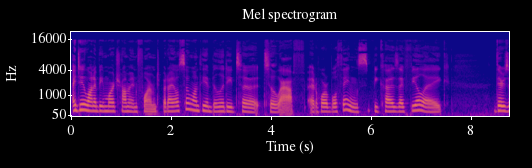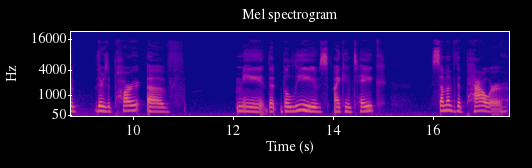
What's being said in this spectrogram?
I do want to be more trauma informed, but I also want the ability to to laugh at horrible things because I feel like there's a there's a part of me that believes I can take some of the power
